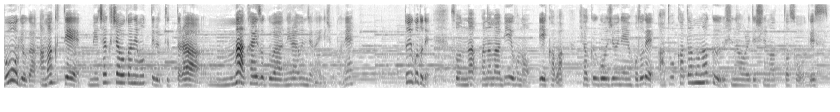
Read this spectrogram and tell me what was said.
防御が甘くて、めちゃくちゃお金持ってるって言ったら、まあ海賊は狙うんじゃないでしょうかね。ということで、そんなパナマビーホの栄華は150年ほどで跡形もなく失われてしまったそうです。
